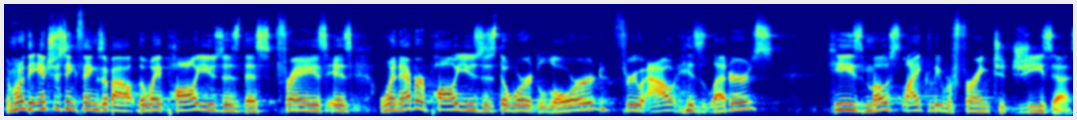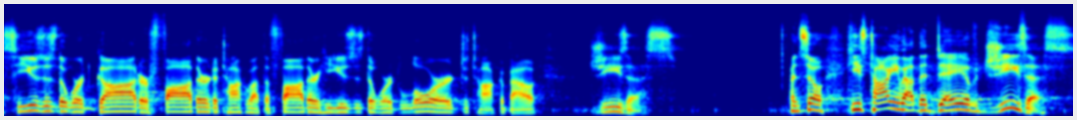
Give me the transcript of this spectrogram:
And one of the interesting things about the way Paul uses this phrase is whenever Paul uses the word Lord throughout his letters, he's most likely referring to Jesus. He uses the word God or Father to talk about the Father, he uses the word Lord to talk about Jesus. And so he's talking about the day of Jesus.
